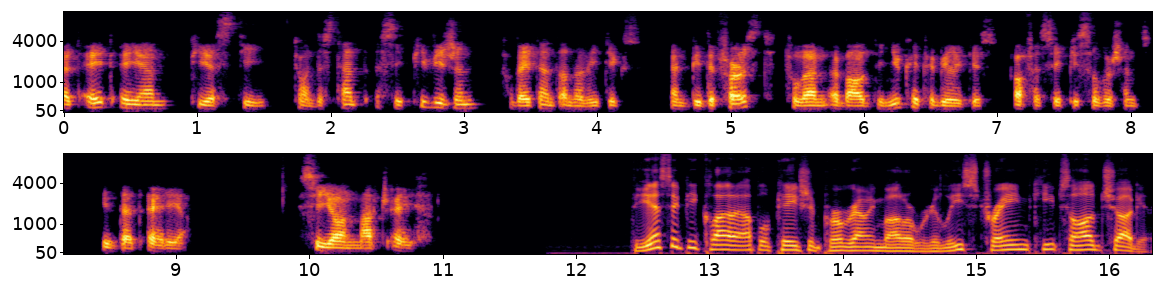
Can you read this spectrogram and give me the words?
at 8 a.m. PST to understand SAP vision for data and analytics and be the first to learn about the new capabilities of SAP solutions in that area. See you on March 8th. The SAP Cloud Application Programming Model release train keeps on chugging.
